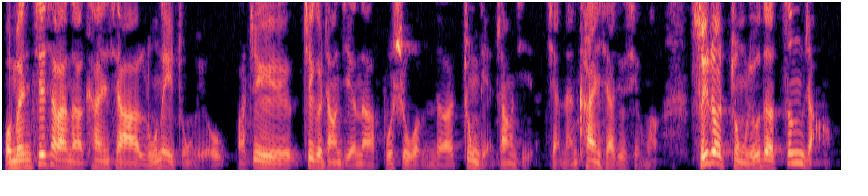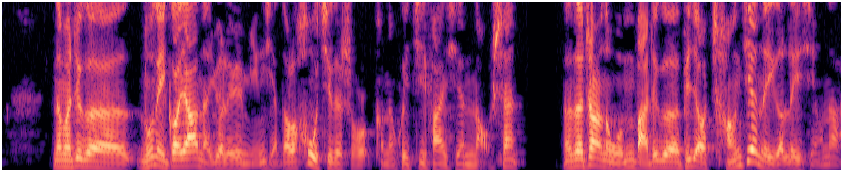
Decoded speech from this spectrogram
我们接下来呢，看一下颅内肿瘤啊，这这个章节呢不是我们的重点章节，简单看一下就行了。随着肿瘤的增长，那么这个颅内高压呢越来越明显，到了后期的时候可能会激发一些脑疝。那在这儿呢，我们把这个比较常见的一个类型呢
